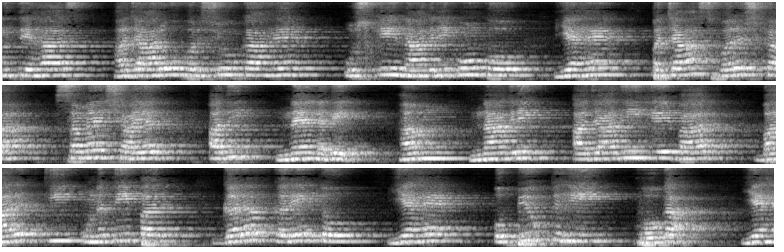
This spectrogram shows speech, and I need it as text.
इतिहास हज़ारों वर्षों का है। उसके नागरिकों को यह पचास वर्ष का समय शायद अधिक न लगे। हम नागरिक आज़ादी के बाद भारत की उन्नति पर गर्व करें तो यह उपयुक्त ही होगा। यह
